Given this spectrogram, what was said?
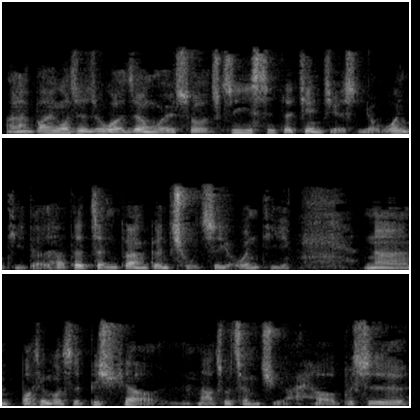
啊，那保险公司如果认为说治医师的见解是有问题的，他的诊断跟处置有问题，那保险公司必须要拿出证据来，而不是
